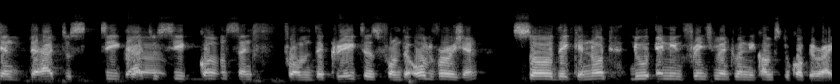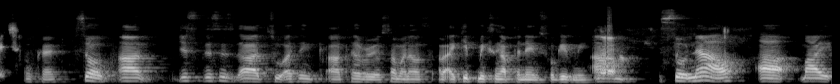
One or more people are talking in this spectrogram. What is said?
Version, they had to seek they had to seek consent from the creators from the old version, so they cannot do any infringement when it comes to copyright. Okay, so uh, just this is uh, to I think uh, Clever or someone else. I keep mixing up the names. Forgive me. Um, so now uh, my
